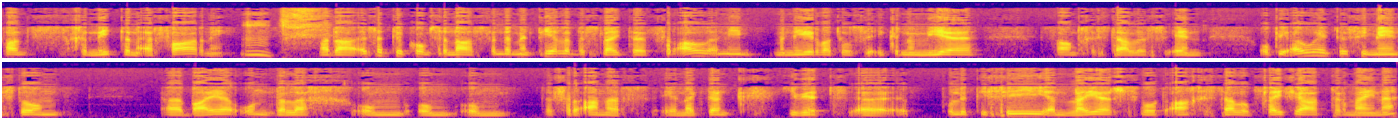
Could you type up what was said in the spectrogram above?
tans geniet en ervaar nie. Mm. Maar daar is 'n toekoms en daar's fundamentele besluite veral in die manier wat ons ekonomie saamgestel is en op die ou end is die mensdom uh baie onwillig om om om te verander en ek dink jy weet uh politici en leiers word aangestel op 5 jaar termyne.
